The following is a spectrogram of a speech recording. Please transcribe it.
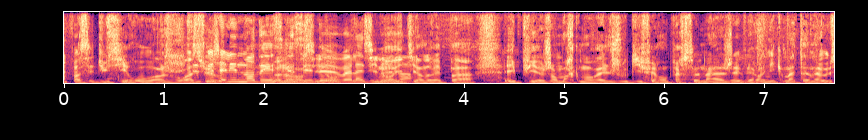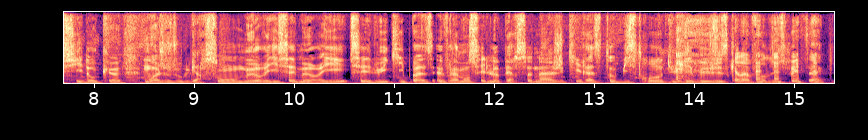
Enfin, c'est du sirop, hein, je vous C'est ce rassure. que j'allais demander. Non, non, que sinon, de voilà sinon il tiendrait pas. Et puis euh, Jean-Marc Morel joue différents personnages et Véronique Matana aussi. Donc euh, moi je joue le garçon. Meury c'est Meury, c'est lui qui passe. Vraiment c'est le personnage qui reste au bistrot du début jusqu'à la fin du spectacle.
